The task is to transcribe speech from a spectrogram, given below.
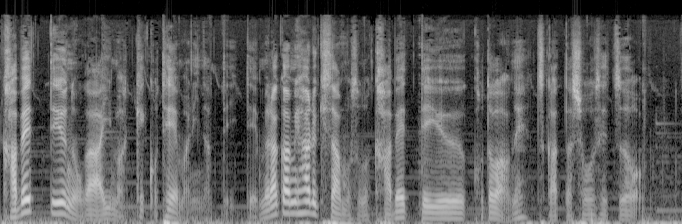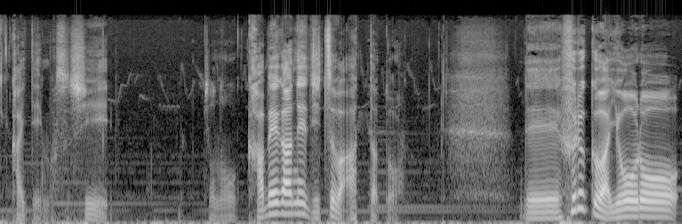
壁っていうのが今結構テーマになっていて、村上春樹さんもその壁っていう言葉をね、使った小説を書いていますし、その壁がね、実はあったと。で、古くは養老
